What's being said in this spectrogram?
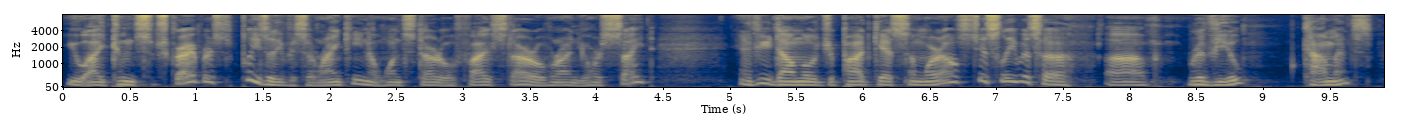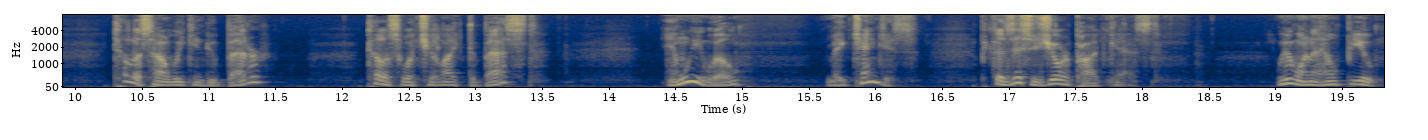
You iTunes subscribers, please leave us a ranking, a one star to a five star over on your site. And if you download your podcast somewhere else, just leave us a, a review, comments. Tell us how we can do better. Tell us what you like the best. And we will make changes because this is your podcast. We want to help you.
